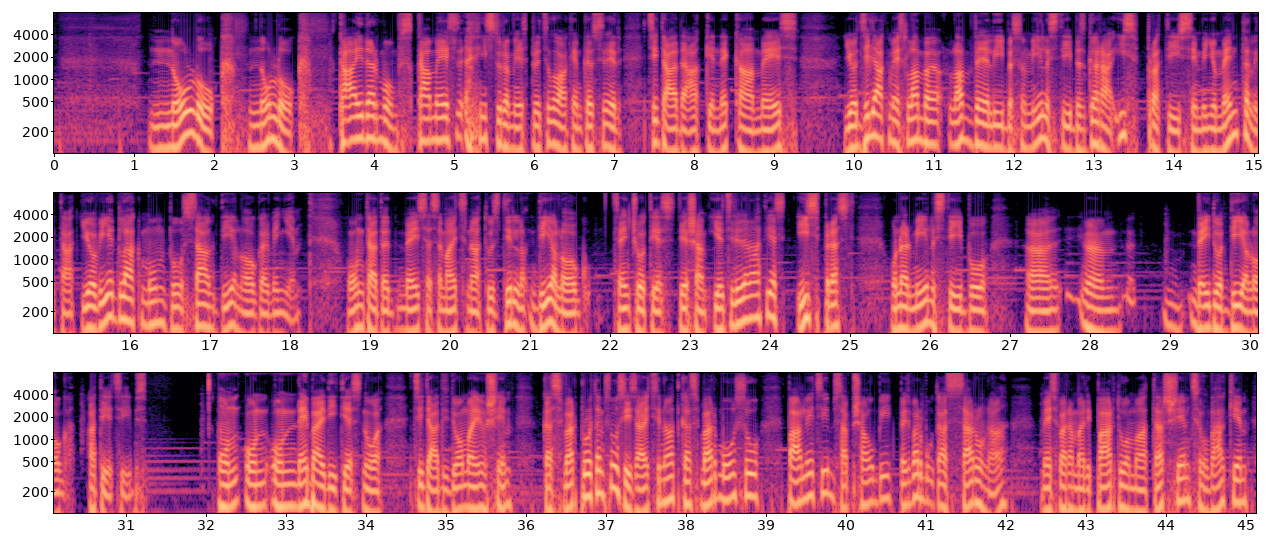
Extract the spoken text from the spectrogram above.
Nu, lūk, nu, lūk. Kā ir ar mums? Kā mēs izturamies pret cilvēkiem, kas ir citādāki nekā mēs? Jo dziļāk mēs laba, labvēlības un mīlestības garā izpratīsim viņu mentalitāti, jo vieglāk mums būs sākt dialogu ar viņiem. Un tātad mēs esam aicināti uz dialogu, cenšoties tiešām iedziļināties, izprast un ar mīlestību uh, um, veidot dialogu attiecības. Un, un, un nebaidīties no citādi domājošiem, kas var, protams, mūs izaicināt, kas var mūsu pārliecības apšaubīt, bet varbūt tās sarunā mēs varam arī pārdomāt ar šiem cilvēkiem,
